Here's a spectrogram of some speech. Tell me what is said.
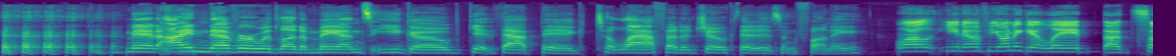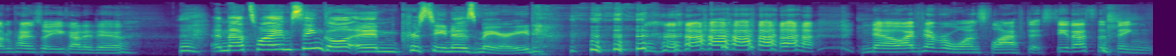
Man, I never would let a man's ego get that big to laugh at a joke that isn't funny. well, you know, if you want to get laid, that's sometimes what you got to do. And that's why I'm single and Christina is married. no, I've never once laughed at. See, that's the thing.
